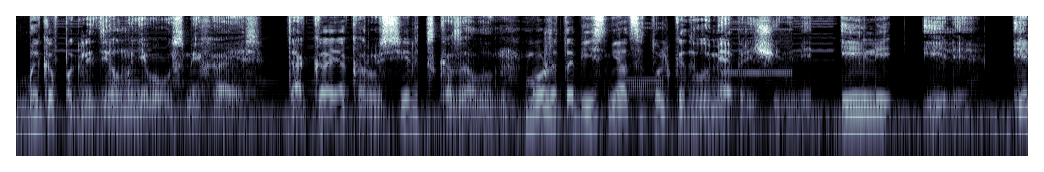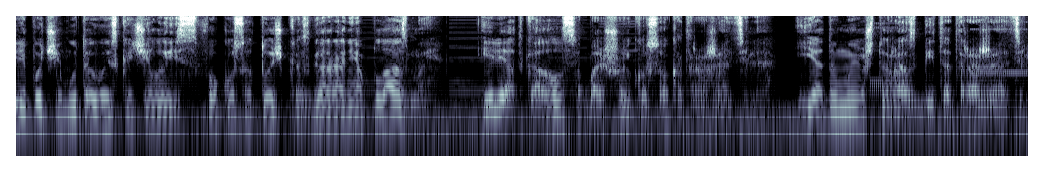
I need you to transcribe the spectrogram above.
Быков поглядел на него, усмехаясь. «Такая карусель, – сказал он, – может объясняться только двумя причинами. Или-или. Или почему-то выскочила из фокуса точка сгорания плазмы, или откололся большой кусок отражателя. Я думаю, что разбит отражатель,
